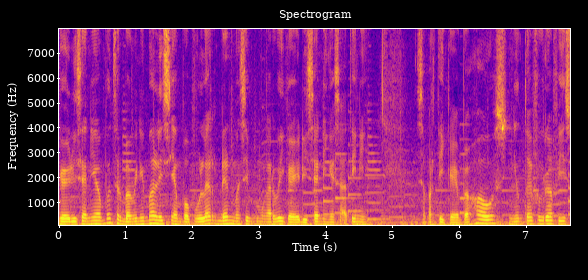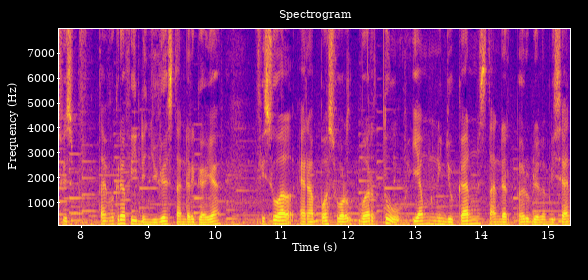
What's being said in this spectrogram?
Gaya desainnya pun serba minimalis yang populer dan masih mempengaruhi gaya desain hingga saat ini. Seperti gaya Bauhaus, New Typography, Swiss Typography, dan juga standar gaya visual era post World War II yang menunjukkan standar baru dalam desain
